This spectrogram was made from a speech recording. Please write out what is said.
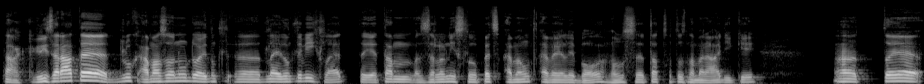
Tak, když zadáte dluh Amazonu do jednotl- eh, dle jednotlivých let, je tam zelený sloupec Amount Available. Mohu se zeptat, co to znamená, díky. Uh, to je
